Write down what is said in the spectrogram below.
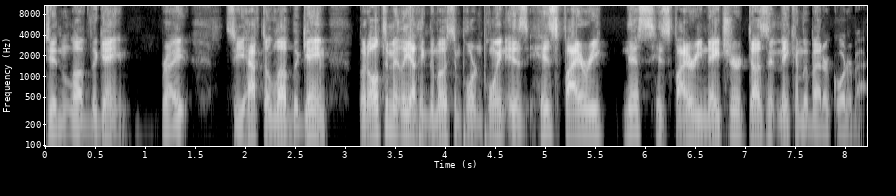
didn't love the game, right? So you have to love the game. But ultimately, I think the most important point is his fieriness, his fiery nature doesn't make him a better quarterback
